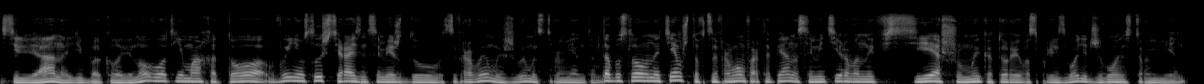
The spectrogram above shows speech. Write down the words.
Сильвиана либо Клавинову от Yamaha, то вы не услышите разницы между цифровым и живым инструментом. Это обусловлено тем, что в цифровом фортепиано сымитированы все шумы, которые воспроизводит живой инструмент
